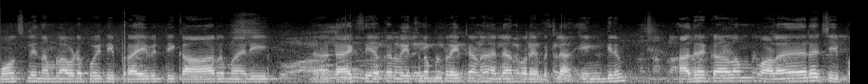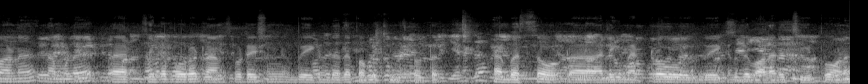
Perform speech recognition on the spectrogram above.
മോസ്റ്റ്ലി നമ്മൾ അവിടെ പോയിട്ട് ഈ പ്രൈവറ്റ് ഈ കാറ് മാതിരി ടാക്സി ഒക്കെ റീസണബിൾ റേറ്റ് ആണ്. അല്ല എന്ന് പറയാൻ പറ്റില്ല. എങ്കിലും അതിനേക്കാളും വളരെ ചീപ്പാണ് നമ്മൾ സിംഗപ്പൂർ ട്രാൻസ്പോർട്ടേഷൻ ഉപയോഗിക്കുന്നത്. അത് പബ്ലിക് ട്രാൻസ്പോർട്ട് ബസ്സോ അല്ലെങ്കിൽ മെട്രോ ഉപയോഗിക്കുന്നത് വളരെ ചീപ്പുമാണ്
